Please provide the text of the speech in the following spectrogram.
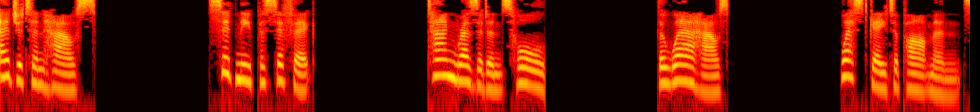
Edgerton House, Sidney Pacific, Tang Residence Hall, The Warehouse, Westgate Apartments.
